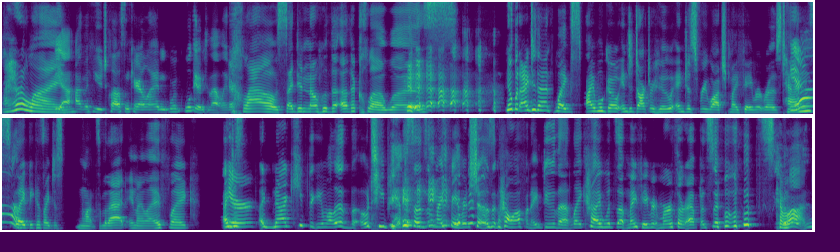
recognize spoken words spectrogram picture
Caroline. Yeah, I'm a huge Klaus and Caroline. We'll, we'll get into that later. Klaus. I didn't know who the other Cla was. No, but I do that. Like, I will go into Doctor Who and just rewatch my favorite Rose Tens, Yeah. like because I just want some of that in my life. Like, I just I, now I keep thinking about the, the OTP episodes of my favorite shows and how often I do that. Like, hi, what's up? My favorite Merthur episodes. Come on,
